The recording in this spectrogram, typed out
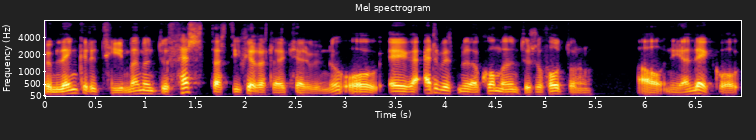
um lengri tíma myndu festast í félagslega kerfinu og eiga erfitt með að koma undir svo fótunum á nýjan leik. Og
